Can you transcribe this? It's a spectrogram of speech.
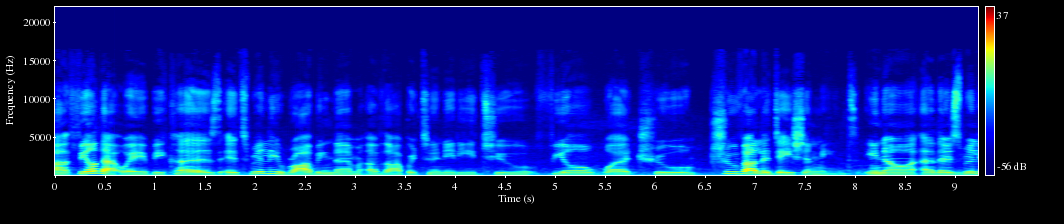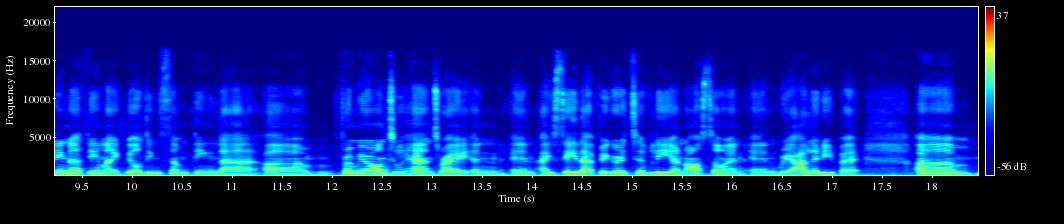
uh, feel that way because it's really robbing them of the opportunity to feel what true true validation means. You know, there's really nothing like building something that um, from your own two hands, right? And and I say that figuratively and also in in reality, but. Um,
